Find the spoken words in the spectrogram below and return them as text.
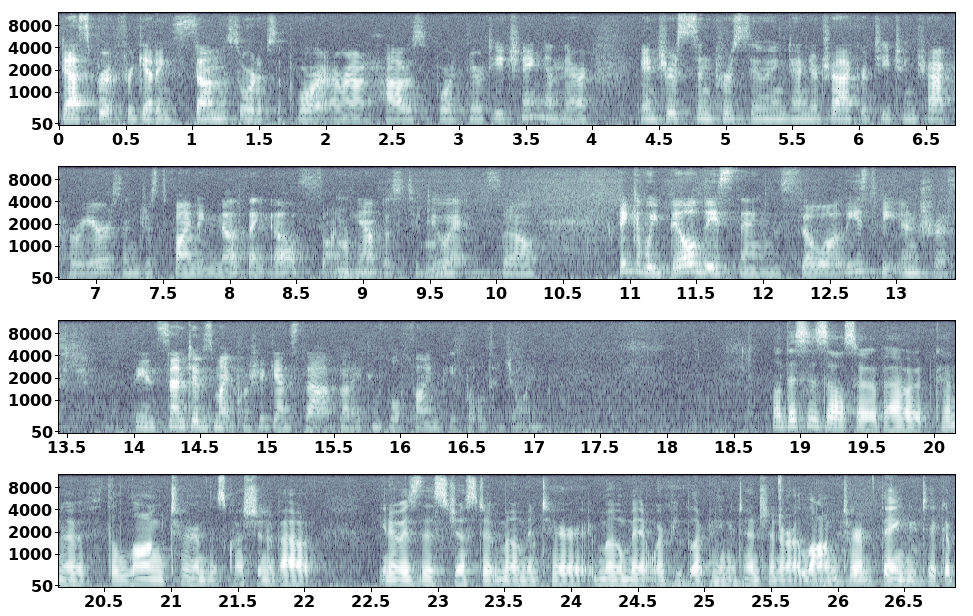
Desperate for getting some sort of support around how to support their teaching and their interests in pursuing tenure track or teaching track careers and just finding nothing else on Mhm. campus to do Mhm. it. So I think if we build these things, there will at least be interest. The incentives might push against that, but I think we'll find people to join. Well, this is also about kind of the long term, this question about, you know, is this just a momentary moment where people are paying attention or a long term thing? You take a,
